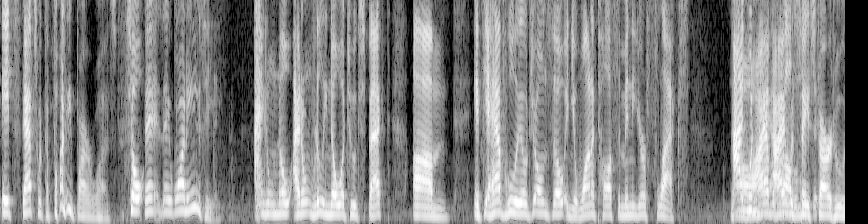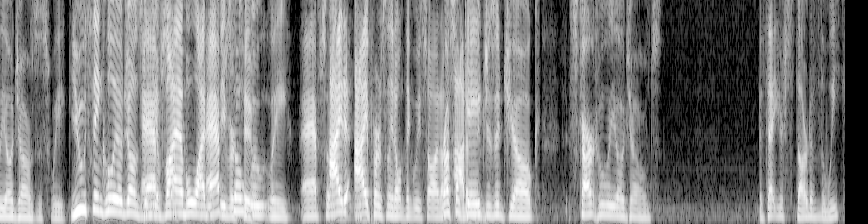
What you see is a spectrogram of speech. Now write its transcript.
It's That's what the funny part was. so They, they won easy. I don't know. I don't really know what to expect. Um, if you have Julio Jones though, and you want to toss him into your flex, I wouldn't have a I would say start Julio Jones this week. You think Julio Jones is going to be a viable wide receiver too? Absolutely, absolutely. I, I personally don't think we saw enough. Russell out of him. Gage is a joke. Start Julio Jones. Is that your start of the week?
